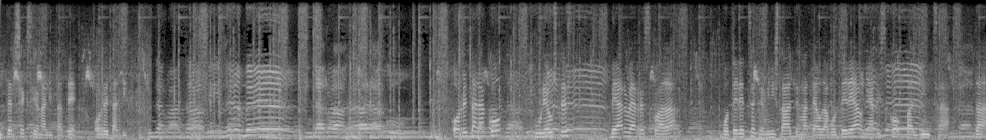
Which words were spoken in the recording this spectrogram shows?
intersekzionalitate horretatik. Indar bat hemen, indar bat. Horretarako gure ustez behar beharrezkoa da boteretze feminista bat ematea, hau da, boterea oinarrizko baldintza da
